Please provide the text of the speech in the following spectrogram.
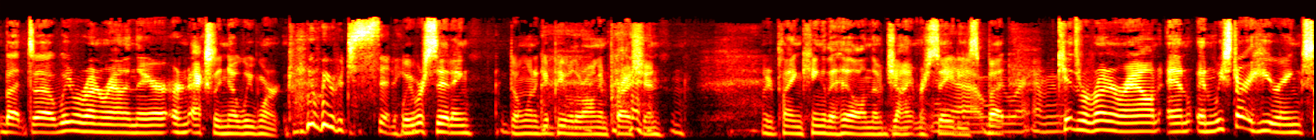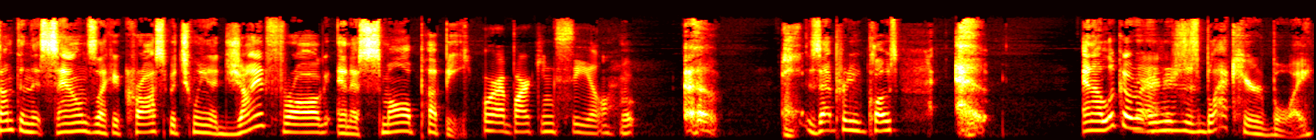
But uh, we were running around in there, or actually, no, we weren't. we were just sitting. We were sitting. Don't want to give people the wrong impression. we were playing King of the Hill on the giant Mercedes, Yeah, we but were- I mean- kids were running around, and and we start hearing something that sounds like a cross between a giant frog and a small puppy. or a barking seal. Is that pretty close? and I look over, and there's this black haired boy,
